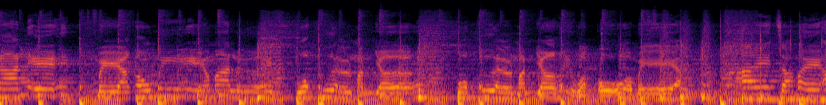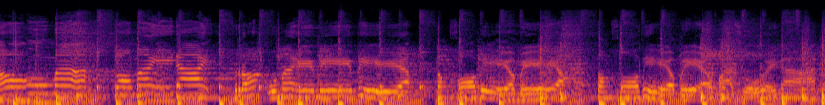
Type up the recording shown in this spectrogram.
งานเองไม่อยากเอาเมียมาเลยพวกเพื่อนมันเยอะพวกเพื่อนมันเยอะว่าโกลัวเมียไอจะไม่เอามา ก็ไม่ได้ เพราะไม่มีเบียต้องขอเบียเมียต้องขอเบียเมียมาช่วยงาน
